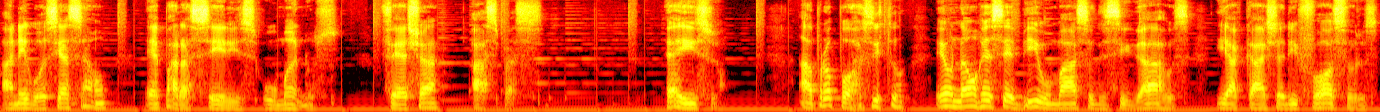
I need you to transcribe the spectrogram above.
a negociação é para seres humanos. Fecha aspas. É isso. A propósito, eu não recebi o maço de cigarros e a caixa de fósforos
